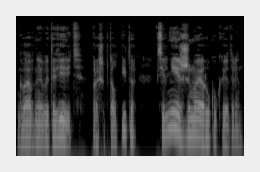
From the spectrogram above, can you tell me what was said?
«Главное в это верить», — прошептал Питер, сильнее сжимая руку Кэтрин.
